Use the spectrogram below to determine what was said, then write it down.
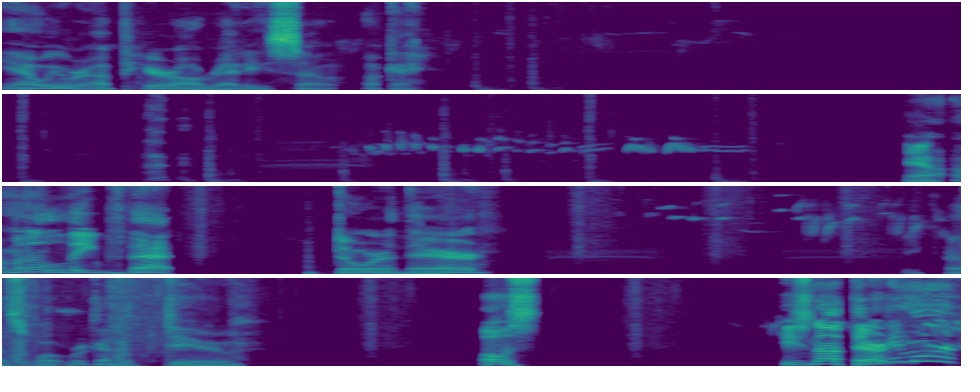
Yeah, we were up here already, so okay. Now, I'm going to leave that door there because what we're going to do... Oh, he's not there anymore?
